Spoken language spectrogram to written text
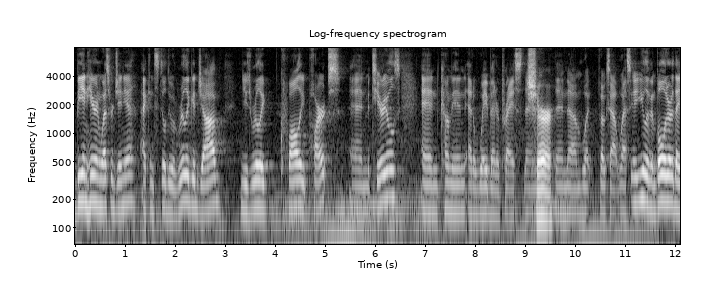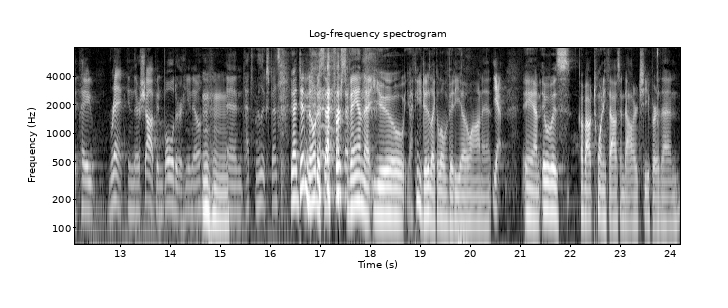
being here in West Virginia, I can still do a really good job, use really quality parts and materials, and come in at a way better price than sure. than um, what folks out west. You live in Boulder, they pay rent in their shop in Boulder, you know, mm-hmm. and that's really expensive. Yeah, I did notice that first van that you, I think you did like a little video on it. Yeah, and it was about twenty thousand dollars cheaper than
